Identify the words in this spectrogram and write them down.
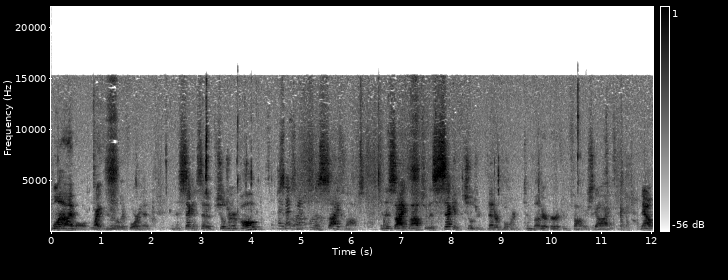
one eyeball right in the middle of their forehead. And the second set of children are called the Cyclops. And the Cyclops are the second children that are born to Mother Earth and Father Sky. Now,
